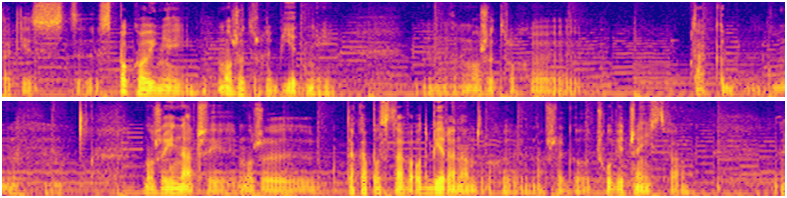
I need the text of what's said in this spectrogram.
tak jest y, spokojniej, może trochę biedniej, mm, może trochę tak, mm, może inaczej, może taka postawa odbiera nam trochę naszego człowieczeństwa. Y,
